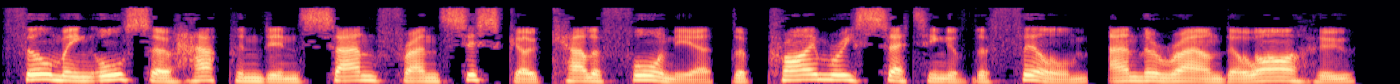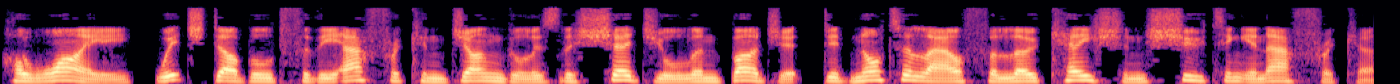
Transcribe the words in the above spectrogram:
Filming also happened in San Francisco, California the primary setting of the film, and around Oahu, Hawaii, which doubled for the African jungle as the schedule and budget did not allow for location shooting in Africa.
